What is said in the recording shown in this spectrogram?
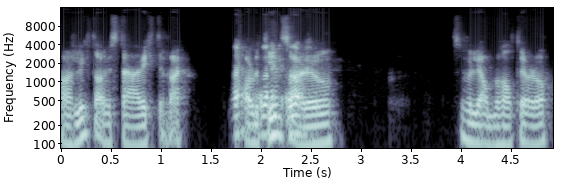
har slikt, da, hvis det er viktig for deg. Har du tid, så er det jo selvfølgelig anbefalt å gjøre det òg.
